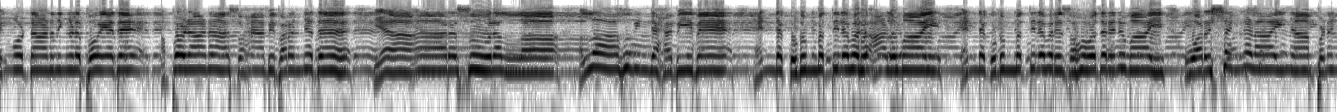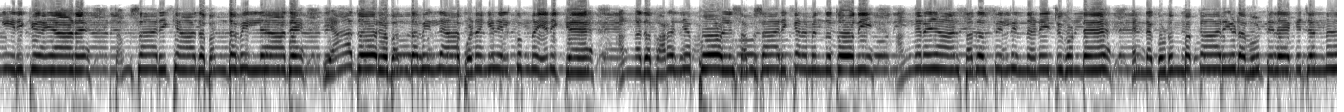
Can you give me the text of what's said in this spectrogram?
എങ്ങോട്ടാണ് നിങ്ങൾ പോയത്? അപ്പോഴാണ് ആ സുഹാബി പറഞ്ഞത് അള്ളാഹുവിന്റെ ഹബീബേ എന്റെ കുടുംബത്തിലെ ഒരു ആളുമായി എന്റെ കുടുംബത്തിലെ ഒരു സഹോദരനുമായി വർഷങ്ങളായി ഞാൻ പിണങ്ങിയിരിക്കുകയാണ്. സംസാരിക്കാതെ ബന്ധമില്ലാതെ യാതൊരു ബന്ധമില്ല പിണങ്ങി നിൽക്കുന്ന എനിക്ക് അങ്ങത് പറഞ്ഞപ്പോൾ സംസാരിക്കണമെന്ന് തോന്നി. അങ്ങനെ ഞാൻ സദസ്സിൽ നിന്ന് എണീറ്റുകൊണ്ട് എന്റെ കുടുംബക്കാരിയുടെ വീട്ടിലേക്ക് ചെന്ന്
